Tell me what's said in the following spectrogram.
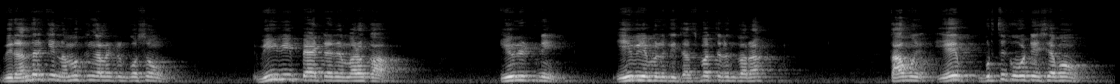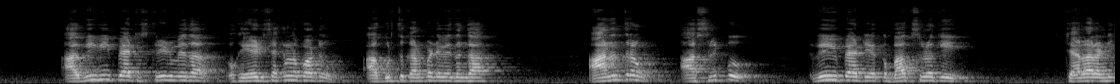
వీరందరికీ నమ్మకం కలగడం కోసం వీవీప్యాట్ అనే మరొక యూనిట్ని ఈవీఎంలకి జతపరచడం ద్వారా తాము ఏ గుర్తుకు ఓటేసామో ఆ వీవీప్యాట్ స్క్రీన్ మీద ఒక ఏడు సెకండ్ల పాటు ఆ గుర్తు కనపడే విధంగా అనంతరం ఆ స్లిప్ వీవీప్యాట్ యొక్క బాక్స్లోకి చేరాలని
